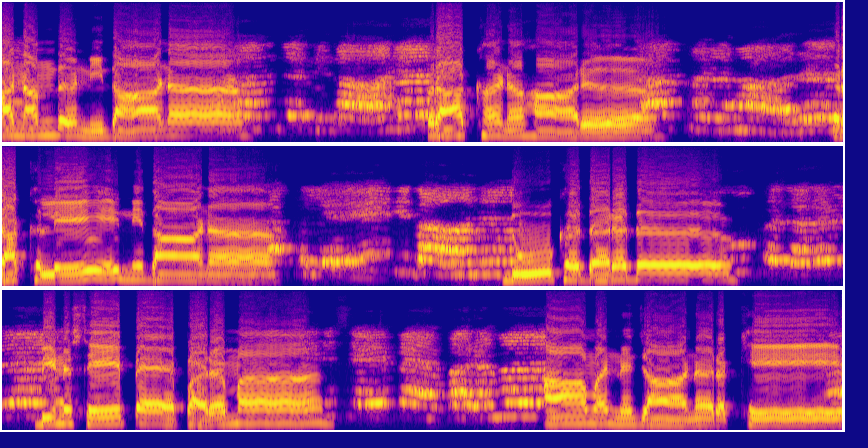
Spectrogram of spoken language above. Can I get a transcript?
ਆਨੰਦ ਨਿਦਾਨ ਰਾਖਣ ਹਾਰ ਰੱਖ ਲੈ ਨਿਦਾਨ। ਦੁਖ ਦਰਦ ਬਿਨ ਸੇ ਪੈ ਪਰਮ। ਆਵਨ ਜਾਨ ਰੱਖੇ।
